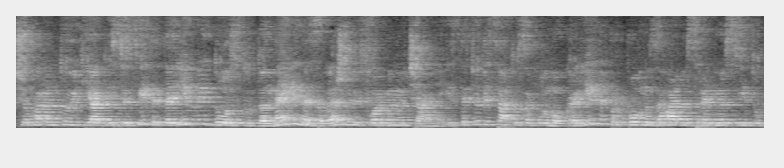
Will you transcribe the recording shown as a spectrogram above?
що гарантують якість освіти та рівний доступ до неї незалежно від форми навчання, і статтю 10 Закону України про повну загальну середню освіту,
